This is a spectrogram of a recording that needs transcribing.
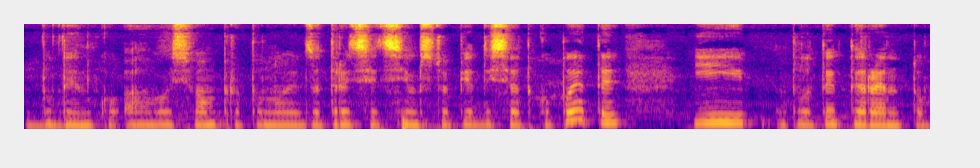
будинку. А ось вам пропонують за 37 150 купити і платити ренту.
